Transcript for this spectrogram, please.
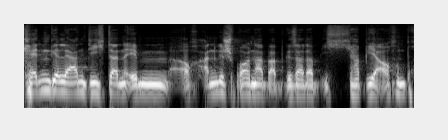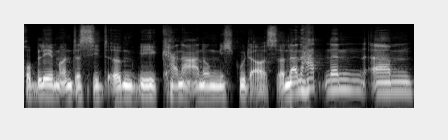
kennengelernt, die ich dann eben auch angesprochen habe, habe gesagt habe, ich habe hier auch ein Problem und das sieht irgendwie, keine Ahnung, nicht gut aus. Und dann hat ein, ähm,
